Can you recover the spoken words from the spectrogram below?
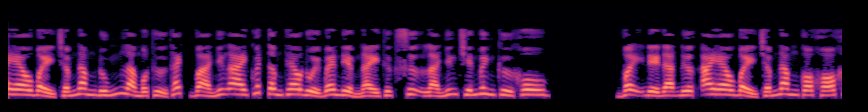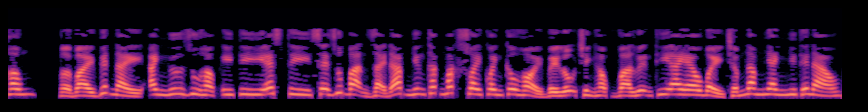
IELTS 7.5 đúng là một thử thách và những ai quyết tâm theo đuổi bên điểm này thực sự là những chiến binh cừ khô. Vậy để đạt được IELTS 7.5 có khó không? Ở bài viết này, Anh ngữ du học ETST sẽ giúp bạn giải đáp những thắc mắc xoay quanh câu hỏi về lộ trình học và luyện thi IELTS 7.5 nhanh như thế nào.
